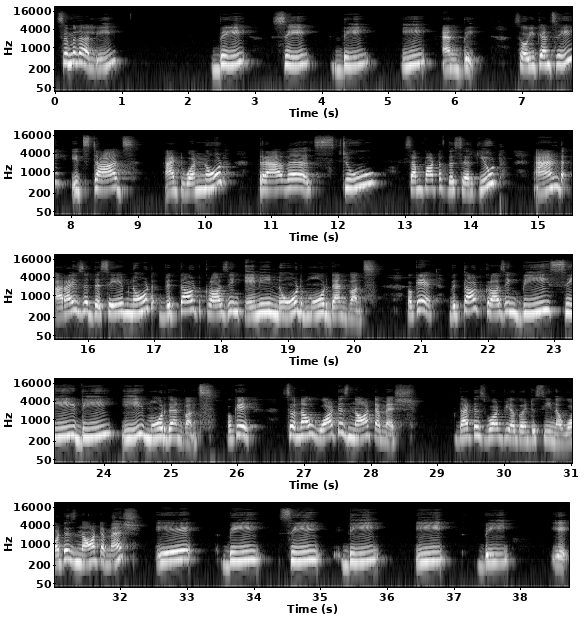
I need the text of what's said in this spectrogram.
Similarly, B, C, D, E and B. So you can see it starts at one node, travels to some part of the circuit and arrives at the same node without crossing any node more than once. okay? Without crossing b c d e more than once. Okay? So now what is not a mesh? That is what we are going to see now. What is not a mesh? A b c d e b a.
